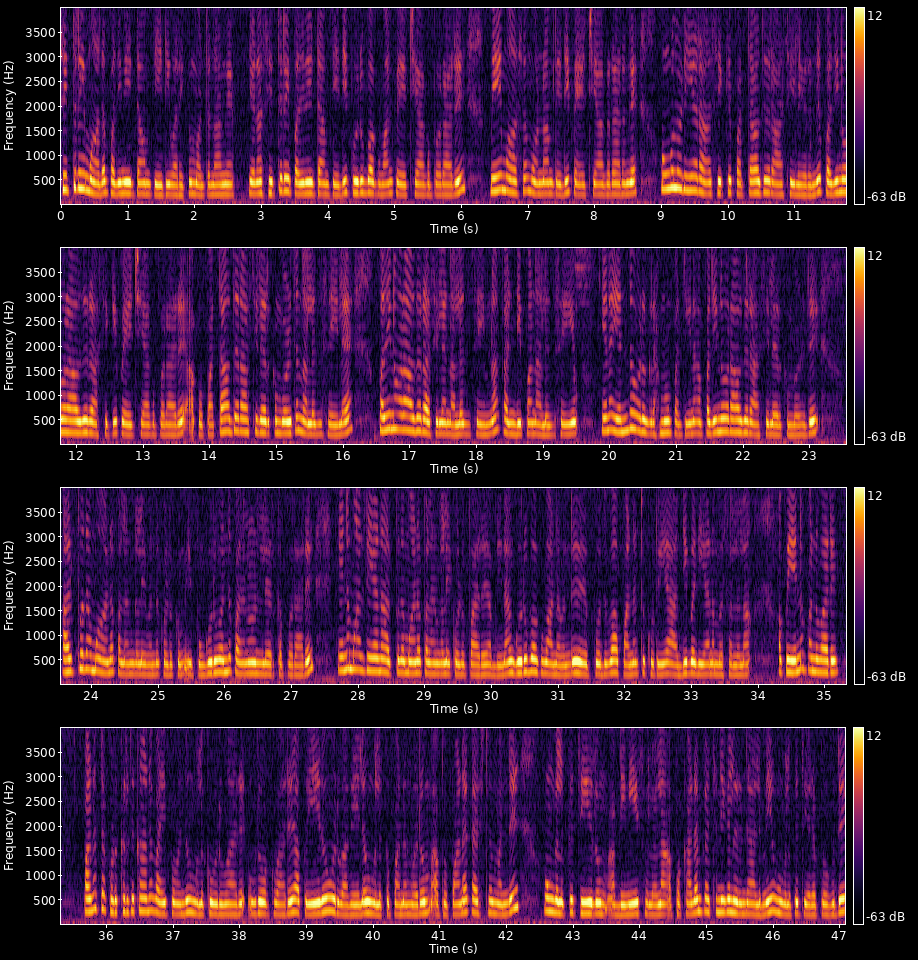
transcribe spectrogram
சித்திரை மாதம் பதினெட்டாம் தேதி வரைக்கும் மட்டும்தாங்க. ஏன்னா சித்திரை பதினெட்டாம் தேதி குரு பகவான் பயிற்சியாக போகிறாரு மே மாதம் ஒன்றாம் தேதி பயிற்சி ஆகிறாருங்க. உங்களுடைய ராசிக்கு பத்தாவது ராசியிலிருந்து பதினோராவது ராசிக்கு பயிற்சியாக போகிறாரு அப்போ பத்தாவது ராசியில் இருக்கும் பொழுது நல்லது செய்யலை. பதினோராவது ராசியில் நல்லது செய்யும்னா கண்டிப்பாக நல்லது செய்யும். ஏன்னா எந்த ஒரு கிரகமும் பார்த்திங்கன்னா பதினோராவது ராசியில் இருக்கும் பொழுது அற்புதமான பலன்களை வந்து கொடுக்கும். இப்போ குரு வந்து பதினொன்றில் இருக்க போகிறாரு என்ன மாதிரியான அற்புதமான பலன்களை கொடுப்பாரு அப்படின்னா குரு பகவானை வந்து பொதுவாக பணத்துக்குரிய அதிபதியாக நம்ம சொல்லலாம். அப்போ என்ன பண்ணுவார்? பணத்தை கொடுக்கறதுக்கான வாய்ப்பை வந்து உங்களுக்கு உருவாரு உருவாக்குவார். அப்போ ஏதோ ஒரு வகையில் உங்களுக்கு பணம் வரும். அப்போ பண கஷ்டம் வந்து உங்களுக்கு தீரும் அப்படின்னே சொல்லலாம். அப்போ கடன் பிரச்சனைகள் இருந்தாலுமே உங்களுக்கு தீரப்போகுது.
